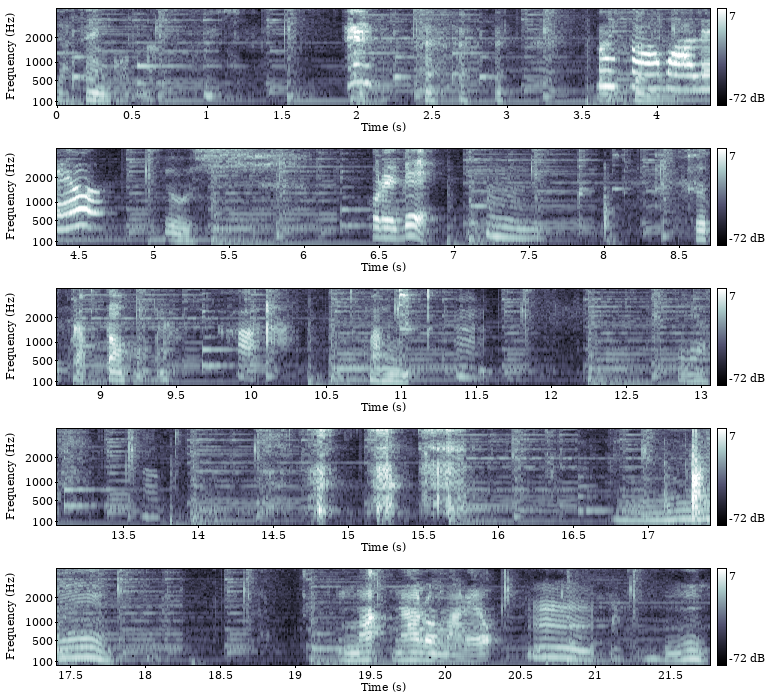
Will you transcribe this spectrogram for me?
じゃあ線こんな ลูกค้ามาแล้ว よし これでうん。スープカットのほうかな。はあ。まみ。いうん。ただきます。うん。うまっ。ナロマレうん。うん。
